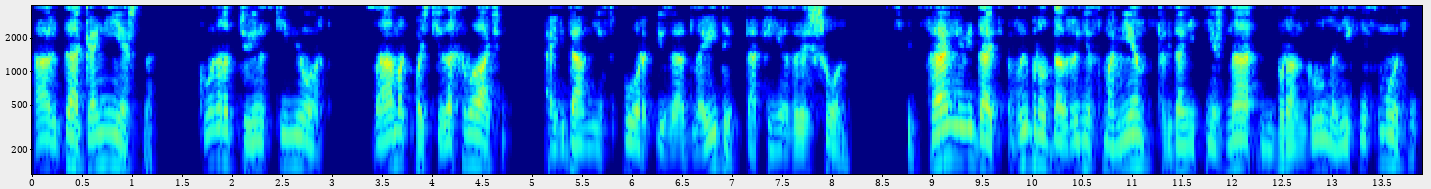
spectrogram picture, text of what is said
Ах да, конечно. Конрад Тюринский мертв. Замок почти захвачен, а их давний спор из-за Адлоиды так и не разрешен. Специально, видать, выбрал Добрынец момент, когда ни княжна, ни Бурангул на них не смотрят.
